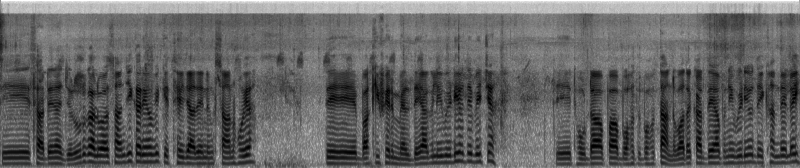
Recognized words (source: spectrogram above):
ਤੇ ਸਾਡੇ ਨਾਲ ਜਰੂਰ ਗੱਲਬਾਤ ਸਾਂਝੀ ਕਰਿਓ ਵੀ ਕਿੱਥੇ ਜ਼ਿਆਦਾ ਨੁਕਸਾਨ ਹੋਇਆ। ਤੇ ਬਾਕੀ ਫਿਰ ਮਿਲਦੇ ਆ ਅਗਲੀ ਵੀਡੀਓ ਦੇ ਵਿੱਚ। ਤੇ ਤੁਹਾਡਾ ਆਪਾਂ ਬਹੁਤ ਬਹੁਤ ਧੰਨਵਾਦ ਕਰਦੇ ਆ ਆਪਣੀ ਵੀਡੀਓ ਦੇਖਣ ਦੇ ਲਈ।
